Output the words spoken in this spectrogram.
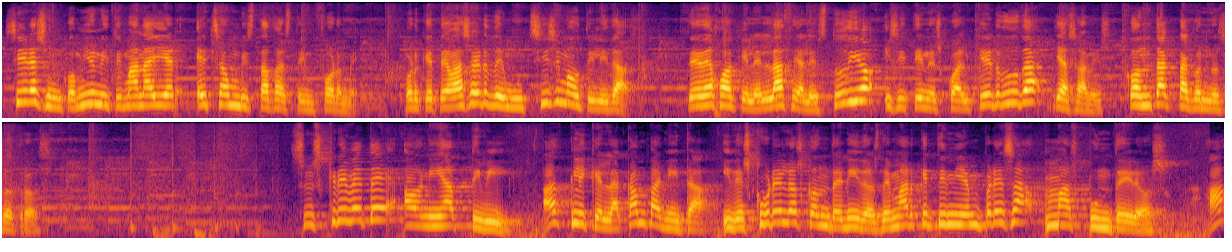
si eres un community manager, echa un vistazo a este informe, porque te va a ser de muchísima utilidad. Te dejo aquí el enlace al estudio y si tienes cualquier duda, ya sabes, contacta con nosotros. Suscríbete a ONIAD TV, haz clic en la campanita y descubre los contenidos de marketing y empresa más punteros. Ah,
